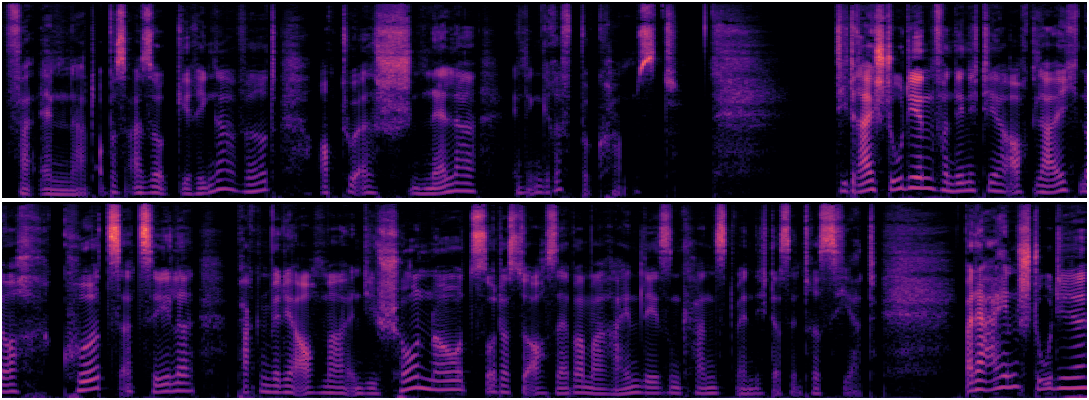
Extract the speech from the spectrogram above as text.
verändert, ob es also geringer wird, ob du es schneller in den Griff bekommst. Die drei Studien, von denen ich dir auch gleich noch kurz erzähle, packen wir dir auch mal in die Show Notes, sodass du auch selber mal reinlesen kannst, wenn dich das interessiert. Bei der einen Studie,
